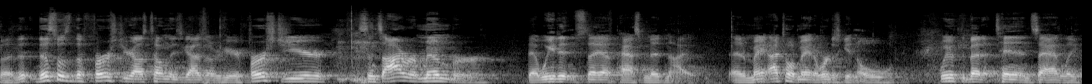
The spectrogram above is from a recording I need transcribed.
But th- this was the first year I was telling these guys over here. First year since I remember that we didn't stay up past midnight. And I told Amanda we're just getting old. We went to bed at ten, sadly.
